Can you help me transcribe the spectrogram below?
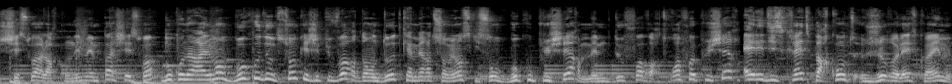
chez soi alors qu'on n'est même pas chez soi. Donc on a réellement beaucoup d'options que j'ai pu voir dans d'autres caméras de surveillance qui sont beaucoup plus chères, même deux fois voire trois fois plus chères. Elle est discrète, par contre je relève quand même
